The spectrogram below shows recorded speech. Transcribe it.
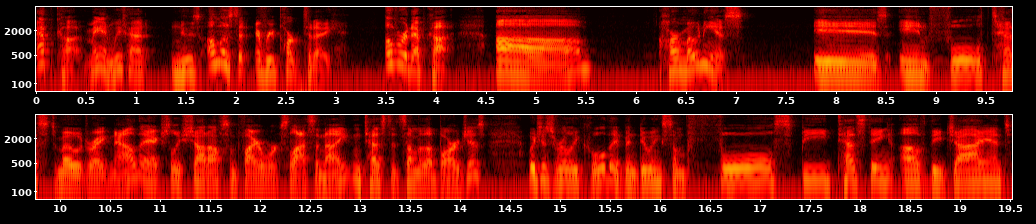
Epcot. Man, we've had news almost at every park today. Over at Epcot, um, Harmonious is in full test mode right now. They actually shot off some fireworks last night and tested some of the barges, which is really cool. They've been doing some full speed testing of the giant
